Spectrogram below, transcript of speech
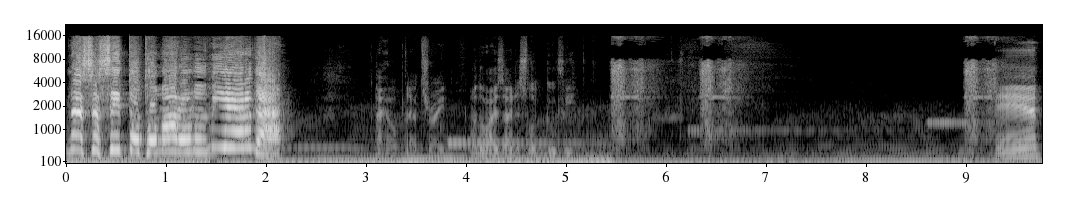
Necesito tomar una mierda! I hope that's right. Otherwise, I just look goofy. And...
